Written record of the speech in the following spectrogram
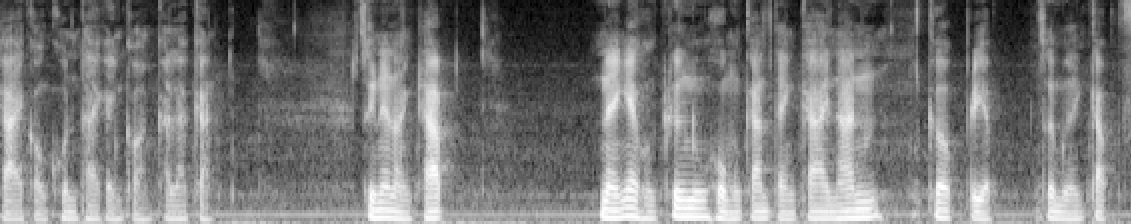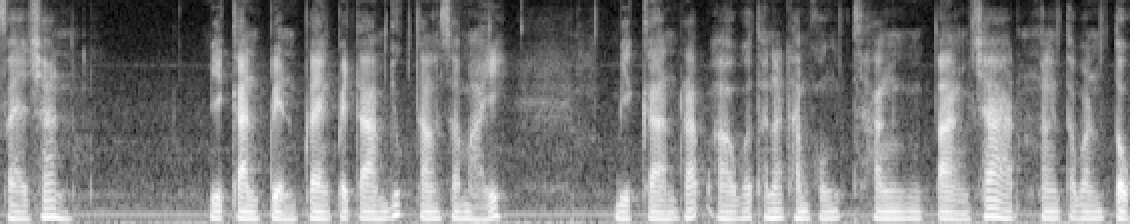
กายของคนไทยกันก่อนกันล้วกัน ซึ่งแน่นอนครับ ในแง่ของเครื่องนุ่งห่มการแต่งกายนั้น ก็เปรียบเสมือนกับแฟชั่น มีการเปลี่ยนแปลงไปตามยุคตามสมัย มีการรับเอาวัฒนธรรมของทางต่างชาติทางตะวันตก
